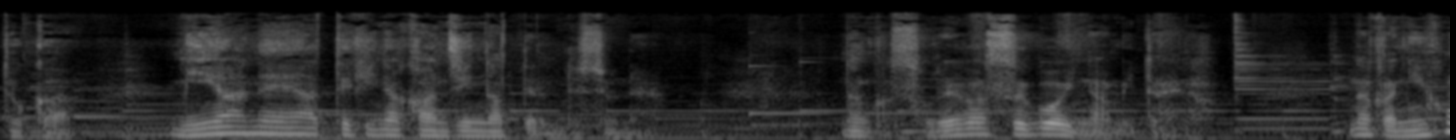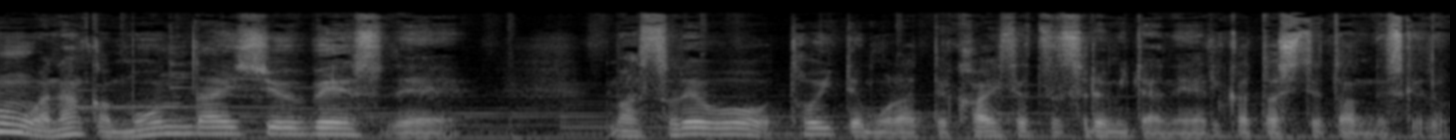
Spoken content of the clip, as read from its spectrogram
とか「ミヤネ屋」的な感じになってるんですよね。なんかそれがすごいなみたいな。なんか日本はなんか問題集ベースでまあ、それを解いてもらって解説するみたいなやり方してたんですけど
